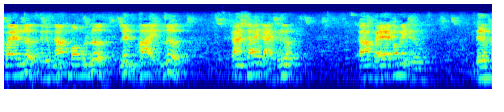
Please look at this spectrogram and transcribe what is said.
แฟเลิกดื่มน้ำเมาเลิกเล่นไพ่เลิก การใช้จ่ายเครื่อง กาแฟก็ไม่ดื่มดื่มไป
